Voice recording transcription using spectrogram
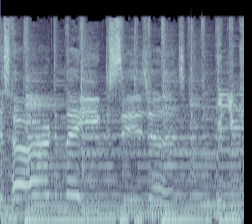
it's hard to make decisions. When you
